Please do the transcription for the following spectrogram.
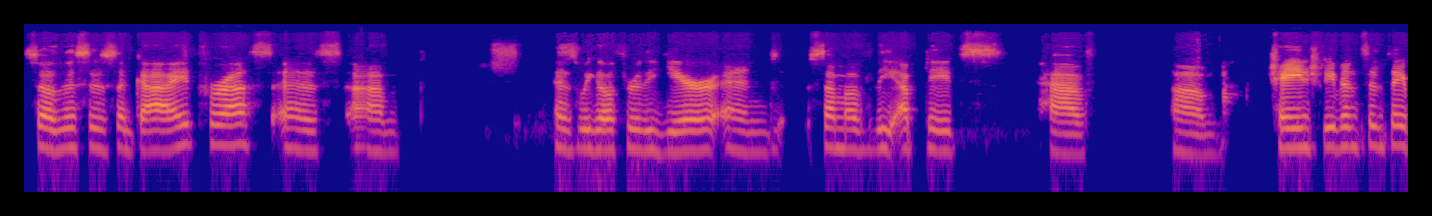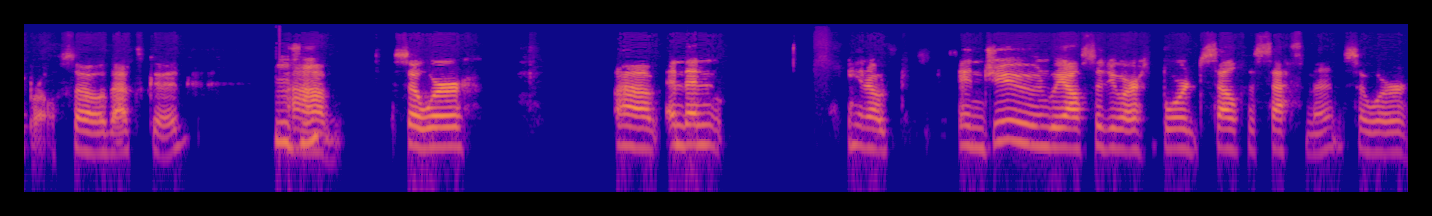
so this is a guide for us as as we go through the year, and some of the updates have um, changed even since April. So that's good. Mhm. Um, so we're, um, and then, you know, in June, we also do our board self-assessment. So we're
